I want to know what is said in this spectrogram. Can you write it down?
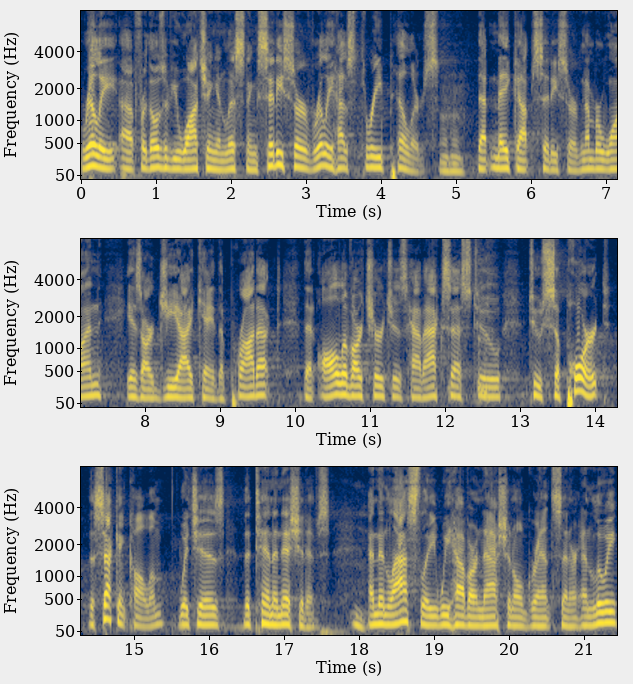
really, uh, for those of you watching and listening, City Serve really has three pillars that make up City Serve. Number one is our GIK, the product that all of our churches have access to to support the second column, which is the 10 initiatives. And then lastly, we have our National Grant Center. And Louis,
